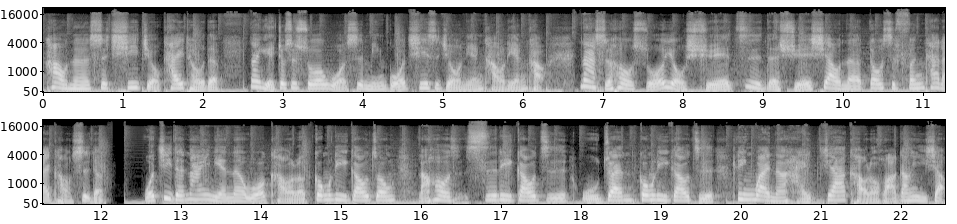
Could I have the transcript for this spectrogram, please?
号呢是七九开头的。那也就是说，我是民国七十九年考联考，那时候所有学制的学校呢都是分开来考试的。我记得那一年呢，我考了公立高中，然后私立高职、五专、公立高职，另外呢还加考了华冈艺校。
